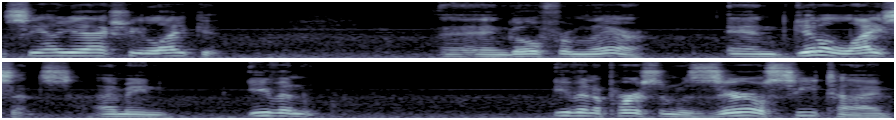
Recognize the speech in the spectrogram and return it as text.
See how you actually like it, and go from there. And get a license. I mean, even even a person with zero sea time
